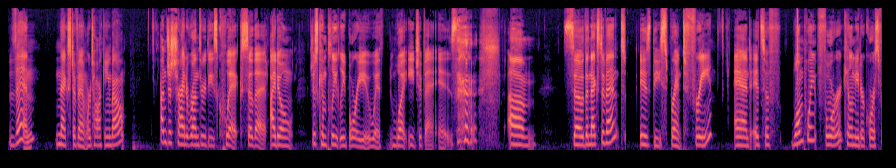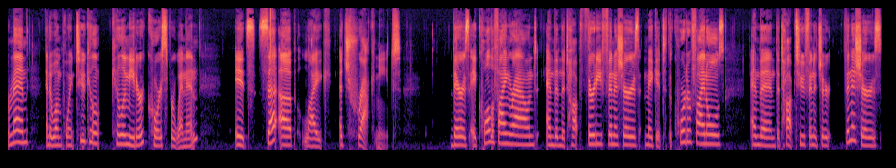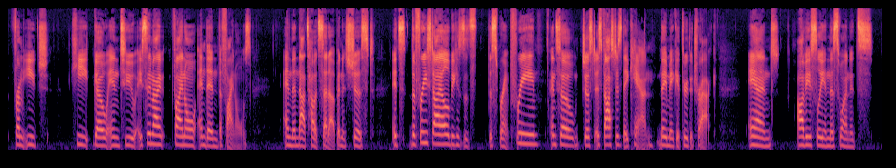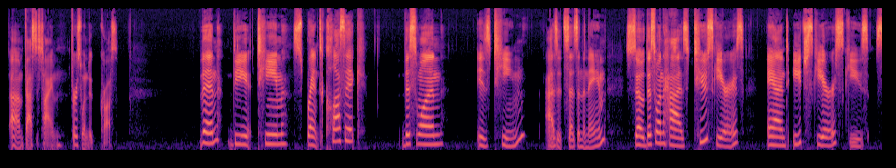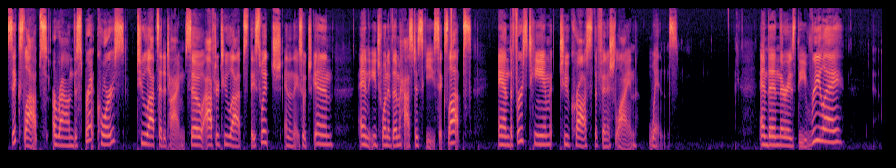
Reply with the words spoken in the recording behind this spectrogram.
Then, next event we're talking about I'm just trying to run through these quick so that I don't just completely bore you with what each event is. um, so the next event is the Sprint Free, and it's a f- 1.4 kilometer course for men and a 1.2 kil- kilometer course for women. It's set up like a track meet. There's a qualifying round, and then the top 30 finishers make it to the quarterfinals and then the top two finisher finishers from each heat go into a semifinal and then the finals. And then that's how it's set up. And it's just it's the freestyle because it's the sprint free. And so just as fast as they can, they make it through the track. And obviously in this one it's um, fastest time, first one to cross. Then the team sprint classic. This one is team, as it says in the name. So this one has two skiers, and each skier skis six laps around the sprint course, two laps at a time. So after two laps, they switch and then they switch again, and each one of them has to ski six laps. And the first team to cross the finish line wins. And then there is the relay.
